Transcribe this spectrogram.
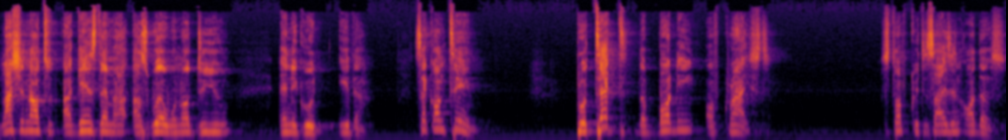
Lashing out against them as well will not do you any good either. Second thing, protect the body of Christ. Stop criticizing others.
